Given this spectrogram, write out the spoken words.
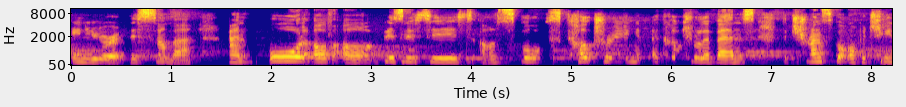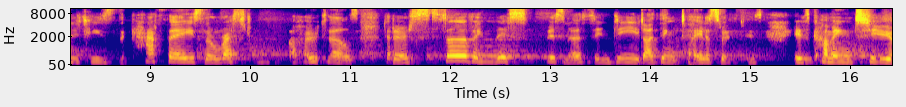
in Europe this summer. And all of our businesses, our sports, culturing, uh, cultural events, the transport opportunities, the cafes, the restaurants, the hotels that are serving this business. Indeed, I think Taylor Swift is, is coming to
